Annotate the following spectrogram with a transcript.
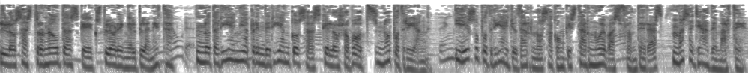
Los astronautas que exploren el planeta notarían y aprenderían cosas que los robots no podrían. Y eso podría ayudarnos a conquistar nuevas fronteras más allá de Marte.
